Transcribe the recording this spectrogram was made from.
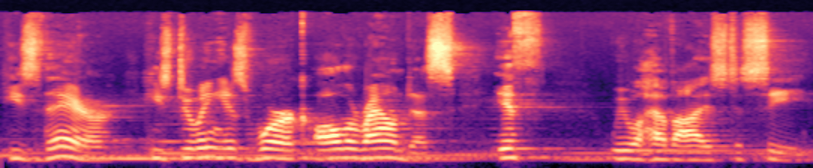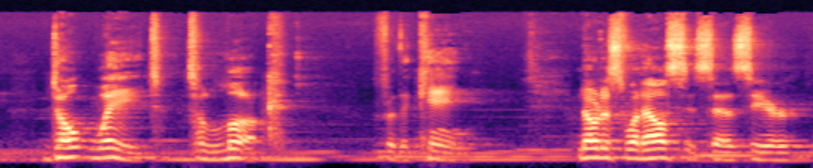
He's there. He's doing his work all around us if we will have eyes to see. Don't wait to look for the King. Notice what else it says here.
